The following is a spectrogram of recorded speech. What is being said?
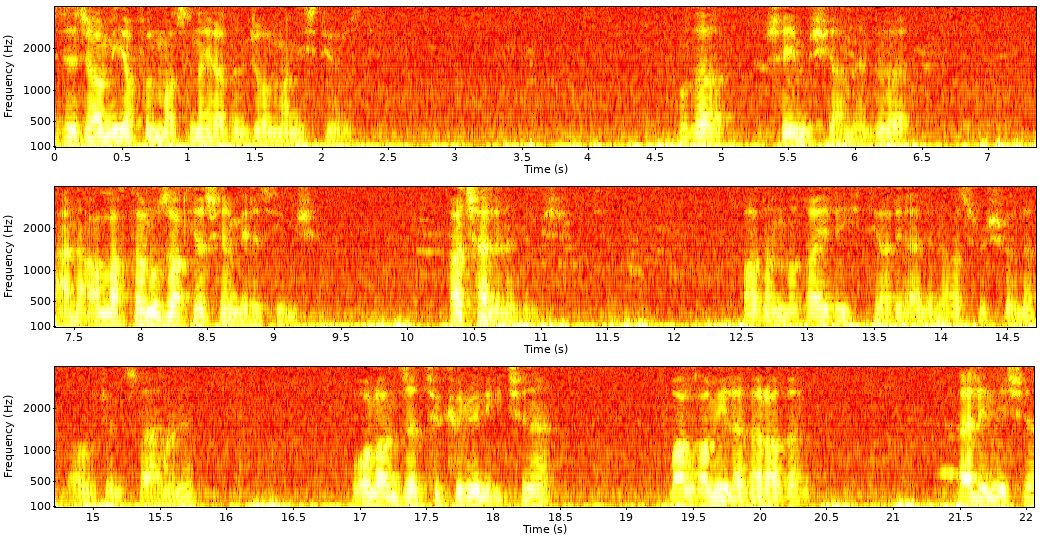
Bize cami yapılmasına yardımcı olmanı istiyoruz diyor. Bu da şeymiş yani böyle yani Allah'tan uzak yaşayan birisiymiş. Aç elini demiş. Adam da gayri ihtiyari elini açmış şöyle avucun sağ. Olanca tükürüğünü içine balgamıyla beraber elinin içine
